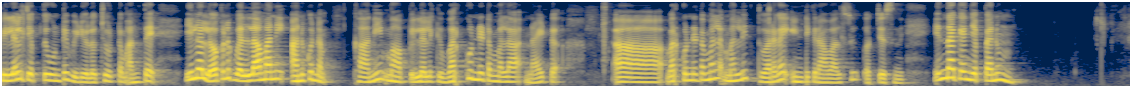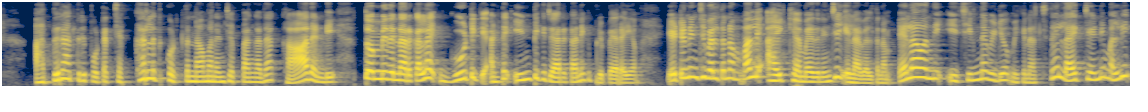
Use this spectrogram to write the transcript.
పిల్లలు చెప్తూ ఉంటే వీడియోలో చూడటం అంతే. ఇలా లోపలికి వెళ్దామని అనుకున్నాం. కానీ మా పిల్లలకి వర్క్ ఉండటం వల్ల నైట్ వర్క్ ఉండటం వల్ల మళ్ళీ త్వరగా ఇంటికి రావాల్సి వచ్చేసింది. ఇందాకేం చెప్పాను? అర్ధరాత్రి పూట చక్కర్లు కొడుతున్నామని చెప్పాం కదా? కాదండి. తొమ్మిదిన్నర కల్లా గూటికి అంటే ఇంటికి చేరటానికి ప్రిపేర్ అయ్యాం. ఎటు నుంచి వెళ్తున్నాం? మళ్ళీ ఐక్య మీద నుంచి ఇలా వెళ్తున్నాం. ఎలా ఉంది? ఈ చిన్న వీడియో మీకు నచ్చితే లైక్ చేయండి. మళ్ళీ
